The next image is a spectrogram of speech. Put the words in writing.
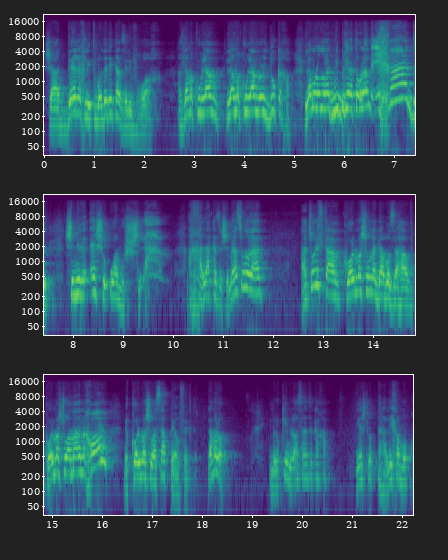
שהדרך להתמודד איתה זה לברוח. אז למה כולם, למה כולם נולדו ככה? למה לא נולד מבריאת העולם אחד שנראה שהוא המושלם? החלק הזה שמאז שהוא נולד, עד שהוא נפטר, כל מה שהוא נגע בו זהב, כל מה שהוא אמר נכון, וכל מה שהוא עשה פרפקט. למה לא? אם אלוקים לא עשה את זה ככה, יש לו תהליך עמוק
